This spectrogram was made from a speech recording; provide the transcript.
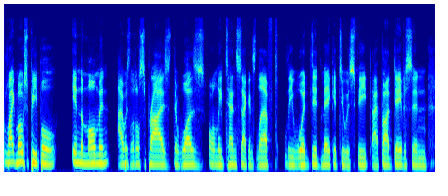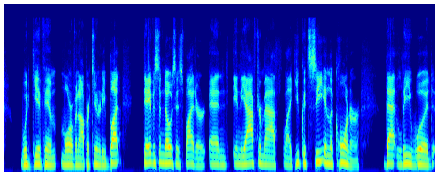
like most people in the moment, I was a little surprised. There was only ten seconds left. Leigh Wood did make it to his feet. I thought Davison would give him more of an opportunity, but Davison knows his fighter, and in the aftermath, like you could see in the corner that Leigh Wood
